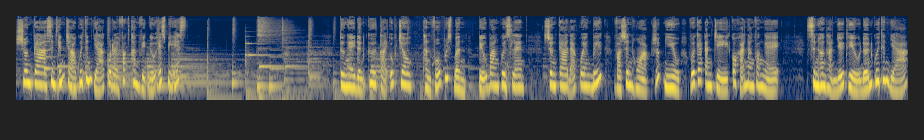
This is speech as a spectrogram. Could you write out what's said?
Sơn Ca xin kính chào quý thính giả của Đài Phát thanh Việt ngữ SBS. Từ ngày định cư tại Úc Châu, thành phố Brisbane, tiểu bang Queensland, Sơn Ca đã quen biết và sinh hoạt rất nhiều với các anh chị có khả năng văn nghệ. Xin hân hạnh giới thiệu đến quý thính giả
